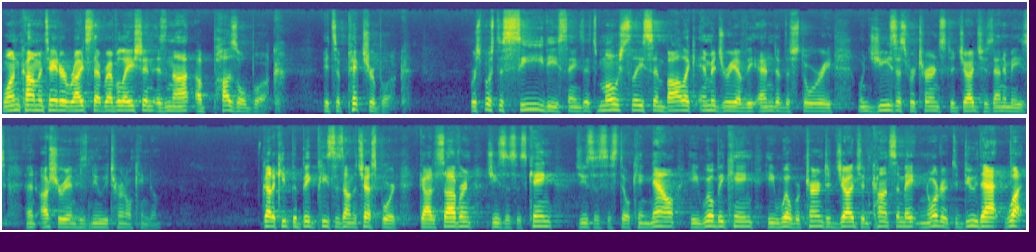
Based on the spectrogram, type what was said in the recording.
One commentator writes that Revelation is not a puzzle book, it's a picture book. We're supposed to see these things. It's mostly symbolic imagery of the end of the story when Jesus returns to judge his enemies and usher in his new eternal kingdom. We've got to keep the big pieces on the chessboard. God is sovereign, Jesus is king. Jesus is still king now. He will be king. He will return to judge and consummate. In order to do that, what?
